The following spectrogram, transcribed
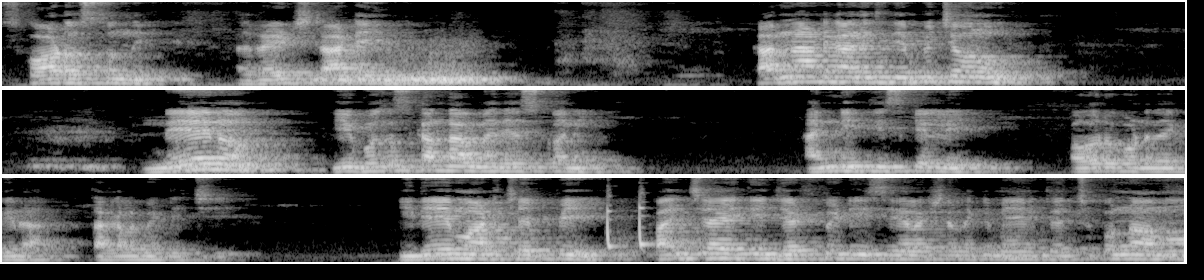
స్క్వాడ్ వస్తుంది. రైడ్ స్టార్ట్ అయింది. కర్ణాటక నుంచి తెప్పించావు నువ్వు. నేను ఈ భుజస్కంధాల మీద వేసుకొని అన్నీ తీసుకెళ్ళి పౌరగుండ దగ్గర తగలబెట్టించి ఇదే మాట చెప్పి పంచాయతీ జడ్పీటీసీ ఎలక్షన్లకి మేము తెచ్చుకున్నాము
